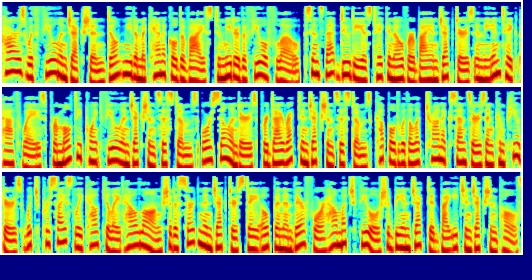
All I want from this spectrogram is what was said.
Cars with fuel injection don't need a mechanical device to meter the fuel flow, since that duty is taken over by injectors in the intake pathways for multi-point fuel injection systems or cylinders for direct injection systems coupled with electronic sensors and computers which precisely calculate how long should a certain injector stay open and therefore how much fuel should be injected by each injection pulse.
